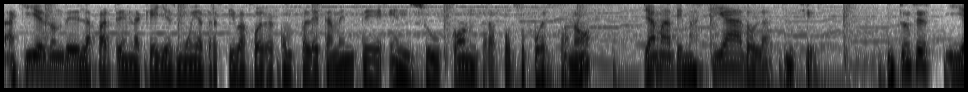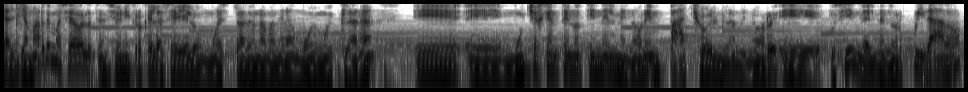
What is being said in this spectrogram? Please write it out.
aquí es donde la parte en la que ella es muy atractiva juega completamente en su contra, por supuesto, ¿no? Llama demasiado la atención. Entonces, y al llamar demasiado la atención, y creo que la serie lo muestra de una manera muy, muy clara, eh, eh, mucha gente no tiene el menor empacho, el, la menor, eh, pues sí, el menor cuidado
